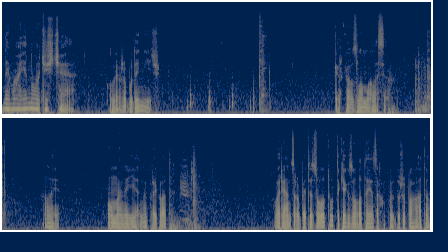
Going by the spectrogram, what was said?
Немає ночі ще, коли вже буде ніч. Кирка зламалася. Але у мене є, наприклад, варіант зробити золоту, так як золота я захопив дуже багато.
